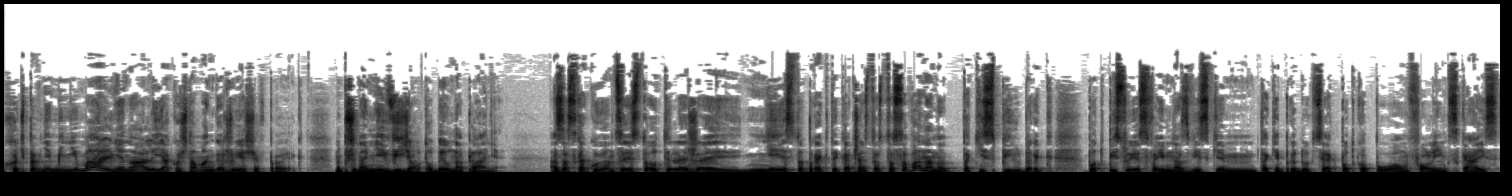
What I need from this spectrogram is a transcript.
choć pewnie minimalnie, no ale jakoś tam angażuje się w projekt. No przynajmniej widział to, był na planie. A zaskakujące jest to o tyle, że nie jest to praktyka często stosowana. No, taki Spielberg podpisuje swoim nazwiskiem takie produkcje jak Pod kopułą, Falling Skies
